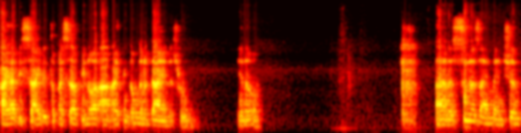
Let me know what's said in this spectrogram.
I had decided to myself, you know I, I think I'm going to die in this room, you know. And as soon as I mentioned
